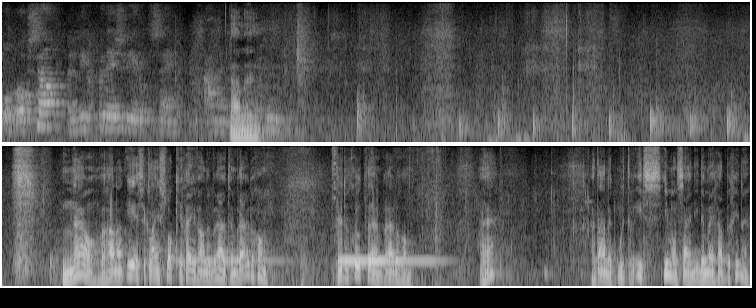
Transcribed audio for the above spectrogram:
om ook zelf een licht voor deze wereld te zijn. Amen. Amen. Nou, we gaan een eerste klein slokje geven aan de bruid en bruidegom. Vind je het goed, eh, bruidegom? Hè? Uiteindelijk moet er iets, iemand zijn die ermee gaat beginnen.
